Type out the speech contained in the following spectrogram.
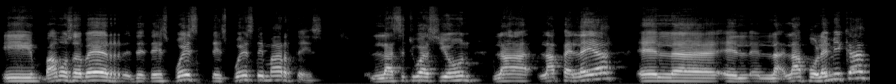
y vamos a ver de, después, después de martes la situación, la, la pelea, el, el, la, la, polémica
